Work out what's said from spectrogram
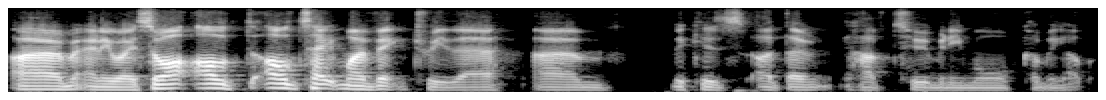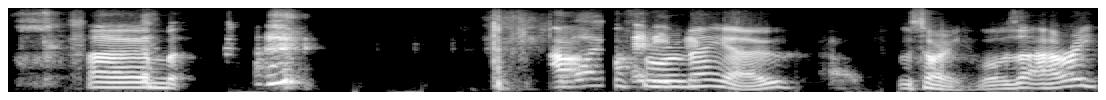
Um, anyway, so I'll, I'll I'll take my victory there um, because I don't have too many more coming up. Um, Alfa any Romeo. Oh. Sorry, what was that, Harry?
